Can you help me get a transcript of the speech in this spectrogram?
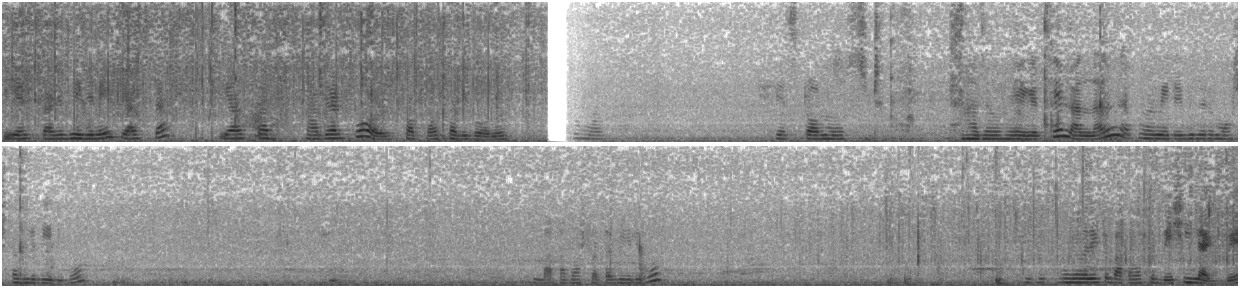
পেঁয়াজটা আগে ভেজে নিই পেঁয়াজটা। পেঁয়াজটা ভাজার পর সব মশলা দিব আমি। পেঁয়াজটা অলমোস্ট ভাজা হয়ে গেছে লাল লাল। এখন আমি এটার ভিতরে মশলাগুলো দিয়ে দিব। বাটা মশলাটা দিয়ে দিব। একটু বাটা মশলা বেশি লাগবে।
